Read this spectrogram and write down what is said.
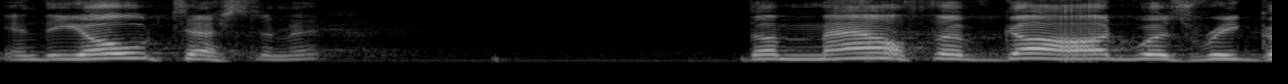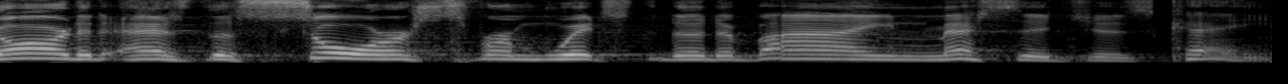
In the Old Testament, the mouth of God was regarded as the source from which the divine messages came.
